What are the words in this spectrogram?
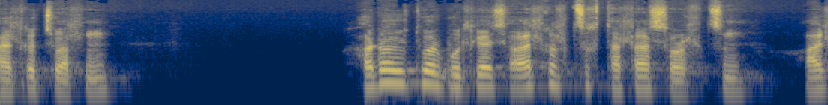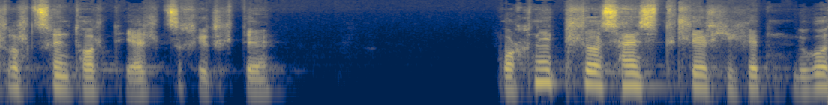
ойлгож болно. 22 дугаар бүлгээс ойлголцох талаас суралцсан. Ойлголцохын тулд ярилцах хэрэгтэй. Бурхны төлөө сайн сэтгэлээр хийхэд нөгөө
